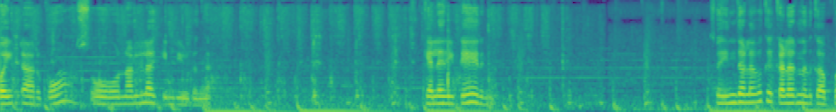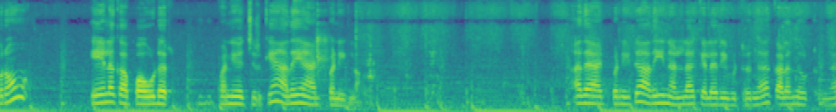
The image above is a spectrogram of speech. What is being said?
ஒயிட்டாக இருக்கும். ஸோ நல்லா கிண்டி விடுங்க. கிளறிட்டே இருங்க. ஸோ இந்த அளவுக்கு கிளறினதுக்கப்புறம் ஏலக்காய் பவுடர் பண்ணி வச்சுருக்கேன். அதையும் ஆட் பண்ணிக்கலாம். அதை ஆட் பண்ணிவிட்டு அதையும் நல்லா கிளறி விட்டுருங்க. கலந்து விட்டுருங்க.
